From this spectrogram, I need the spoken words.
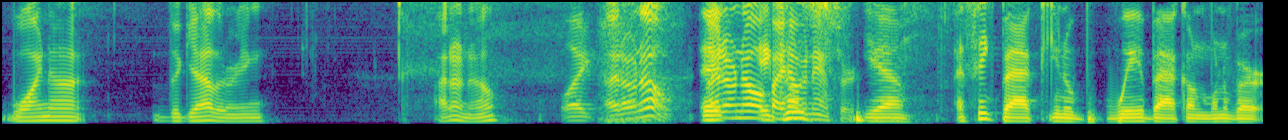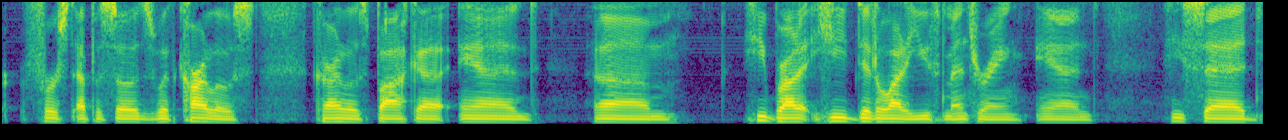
Why not the gathering? I don't know. Like I don't know. I don't know if it I have an answer. Yeah. I think back, you know, way back on one of our first episodes with Carlos, Carlos Baca, and um, he brought it. He did a lot of youth mentoring, and he said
